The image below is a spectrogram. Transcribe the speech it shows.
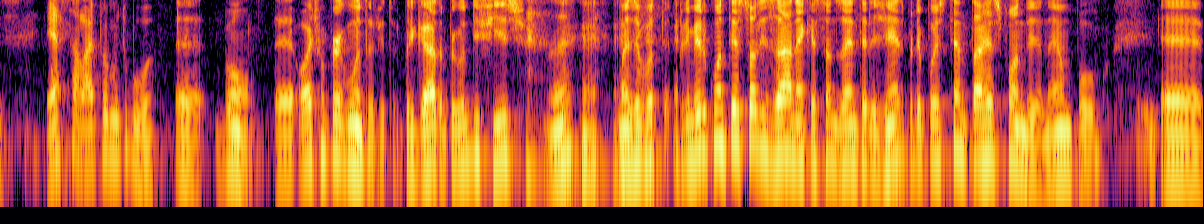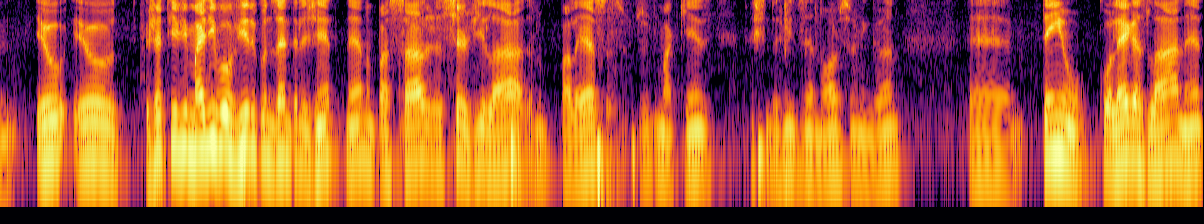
Isso. Essa live foi muito boa. É, bom, é, ótima pergunta, Vitor. Obrigado. Pergunta difícil, né? Mas eu vou primeiro contextualizar né, a questão do design inteligente para depois tentar responder, né, um pouco. É, eu, eu, eu já tive mais envolvido com design inteligente, né, no passado. Já servi lá, dando palestras, inclusive Mackenzie, acho que em 2019, se não me engano. É, tenho colegas lá, né?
